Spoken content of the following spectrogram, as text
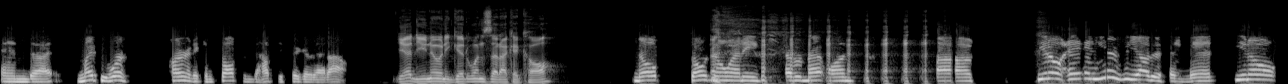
and uh, it might be worth hiring a consultant to help you figure that out. Yeah. Do you know any good ones that I could call? Nope. Don't know any. Never met one. Uh, you know, and, and, here's the other thing, man. You know,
